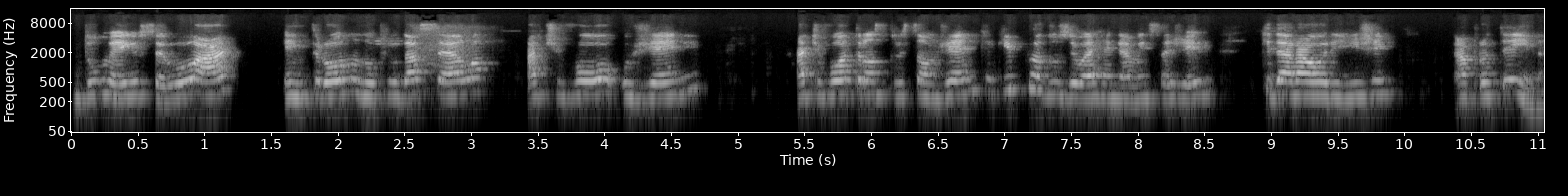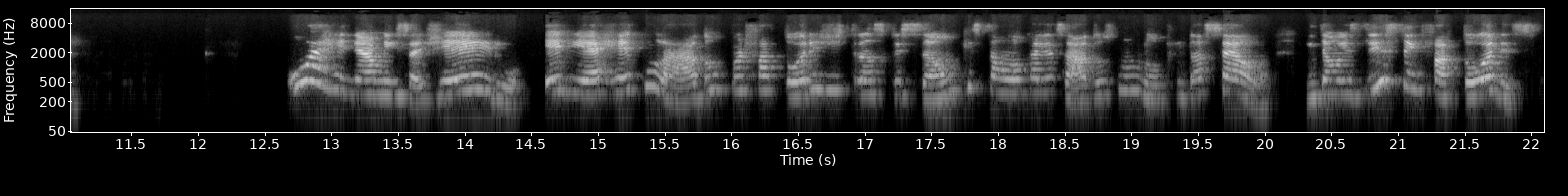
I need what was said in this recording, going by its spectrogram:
do meio celular, entrou no núcleo da célula, ativou o gene ativou a transcrição gênica que produziu o RNA mensageiro, que dará origem à proteína. O RNA mensageiro, ele é regulado por fatores de transcrição que estão localizados no núcleo da célula. Então, existem fatores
